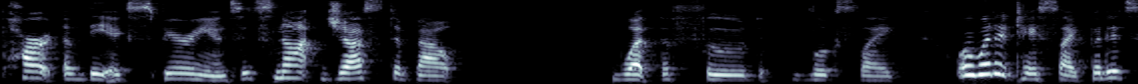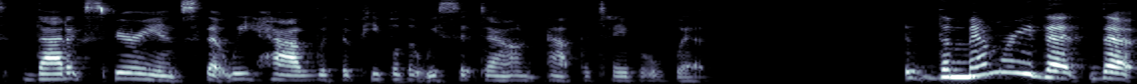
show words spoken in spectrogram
part of the experience, it's not just about what the food looks like or what it tastes like, but it's that experience that we have with the people that we sit down at the table with the memory that that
